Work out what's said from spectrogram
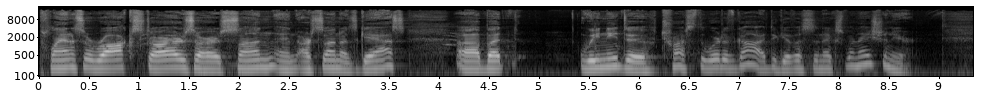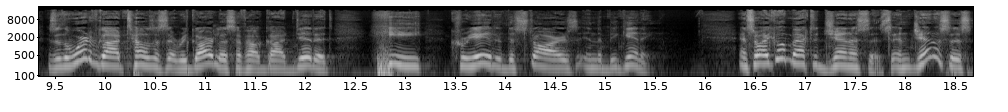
planets are rock, stars are sun, and our sun is gas. Uh, but we need to trust the Word of God to give us an explanation here. So the Word of God tells us that regardless of how God did it, He created the stars in the beginning. And so I go back to Genesis, and Genesis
